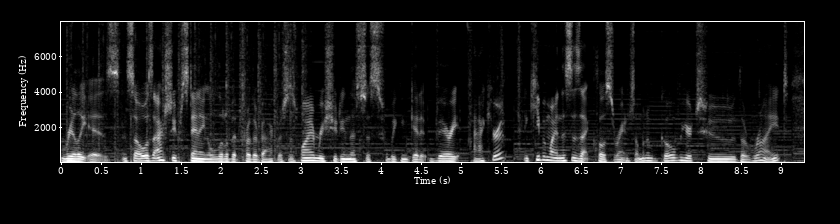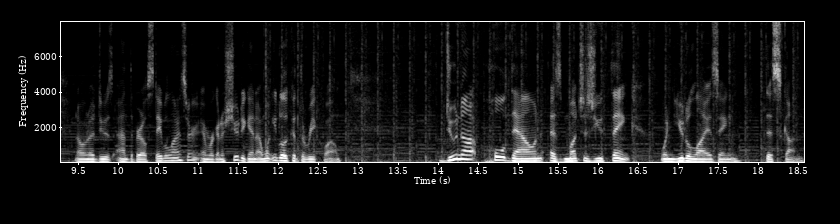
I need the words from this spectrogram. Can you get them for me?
really is. And so I was actually standing a little bit further back, which is why I'm reshooting this just so we can get it very accurate. And keep in mind, this is at close range. So I'm going to go over here to the right. And what I'm going to do is add the barrel stabilizer and we're going to shoot again. I want you to look at the recoil. Do not pull down as much as you think when utilizing this gun.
